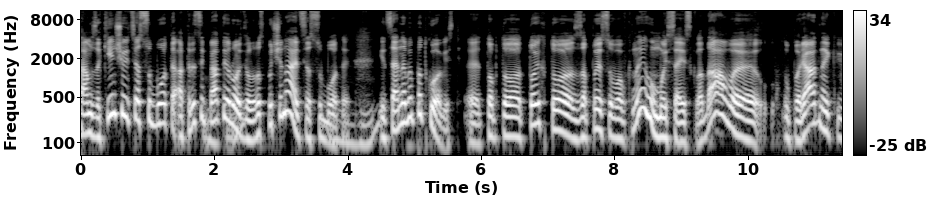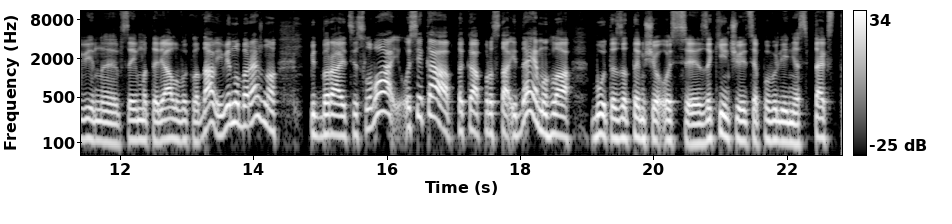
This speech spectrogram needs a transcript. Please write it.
Там закінчується субота, а 35-й розділ розпочинається з суботи. І це не випадковість. Е, тобто, той, хто записував книгу, Мойсей складав е, упорядник, він цей матеріал викладав, і він обережно підбирає ці слова. Ось яка така проста ідея могла бути за тим, що ось е, закінчується повеління текст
